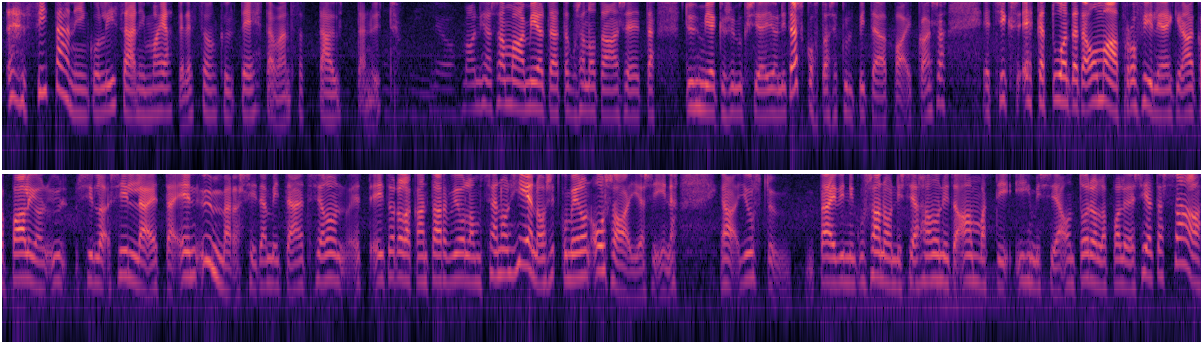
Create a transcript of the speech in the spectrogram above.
sitä niin kuin lisää, niin mä ajattelen, että se on kyllä tehtävänsä täyttänyt. Mä oon ihan samaa mieltä, että kun sanotaan se, että tyhmiä kysymyksiä ei ole, niin tässä kohtaa se kyllä pitää paikkansa. Et siksi ehkä tuon tätä omaa profiiliakin aika paljon yl- sillä, sillä, että en ymmärrä siitä mitään. Että siellä on, et ei todellakaan tarvi olla, mutta sehän on hienoa sit, kun meillä on osaajia siinä. Ja just Päivi, niin kuin sanoin, niin siellä on niitä ammatti-ihmisiä on todella paljon ja sieltä saa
